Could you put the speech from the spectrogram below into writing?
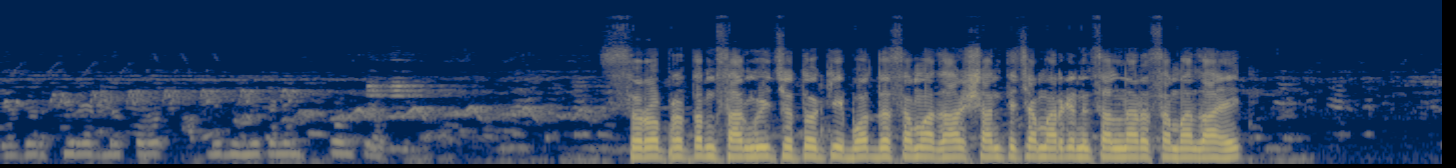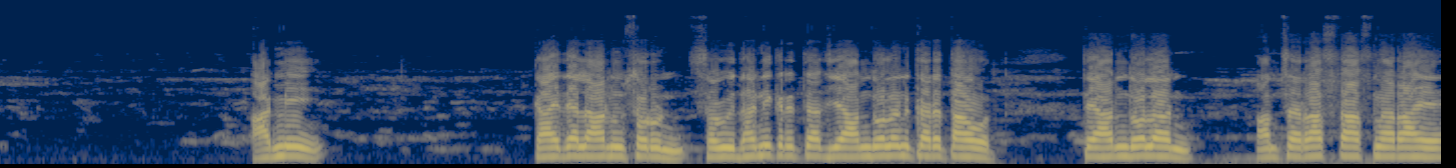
ते जर चिरडलं तर आपली भूमिका नेमकी कोणती असेल सर्वप्रथम सांगू इच्छितो की बौद्ध समाज हा शांतीच्या मार्गाने चालणारा समाज आहे. आम्ही कायद्याला अनुसरून संविधानिकरित्या जे आंदोलन करत आहोत ते आंदोलन आमचं रास्त असणार आहे.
